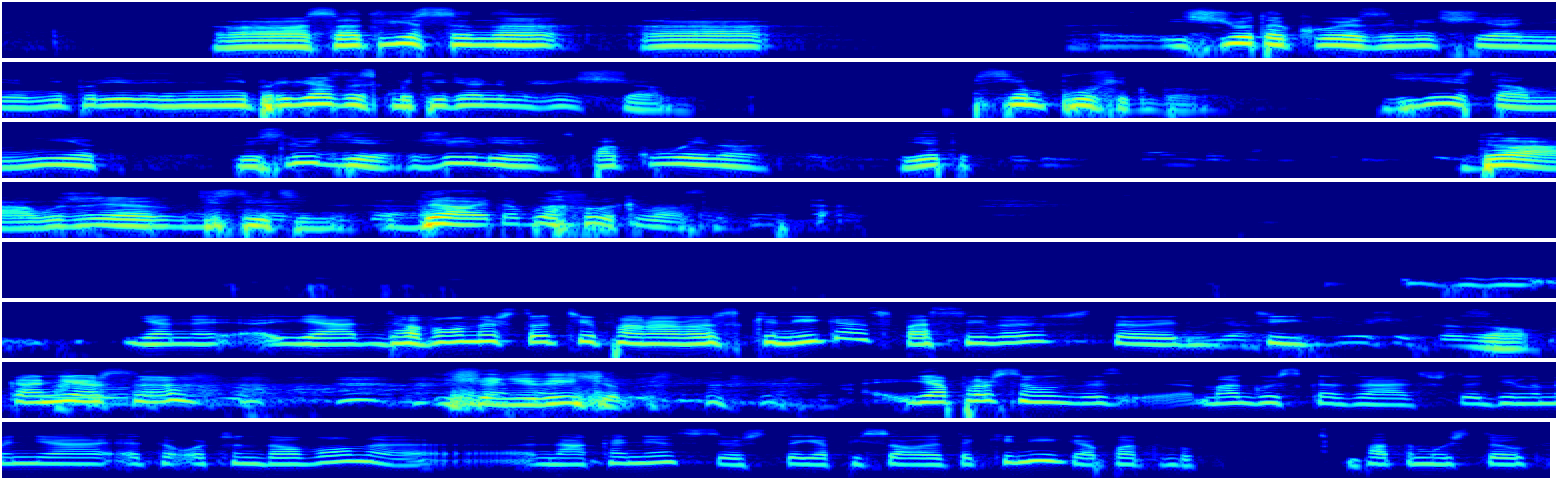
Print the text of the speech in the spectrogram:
а, соответственно, а, еще такое замечание, непривязанность к материальным вещам. Всем пофиг было. Есть там, нет. То есть люди жили спокойно. И это... Да, уже действительно. Да, это было бы классно. Я, я довольна, что тебе понравилась книга. Спасибо, что ну, я ты... Все еще сказал. Конечно. Еще не вечер. Я просто могу, могу сказать, что для меня это очень довольно, наконец-то, что я писала эту книгу, потому, потому что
